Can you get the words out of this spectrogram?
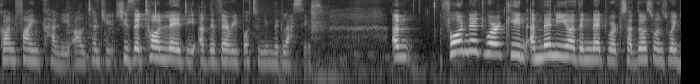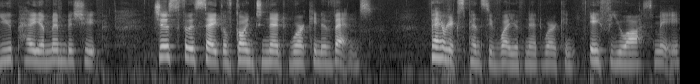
go and find Callie. I'll tell you. She's the tall lady at the very bottom in the glasses. Um, for networking and many other networks are those ones where you pay a membership just for the sake of going to networking events. Very expensive way of networking, if you ask me.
